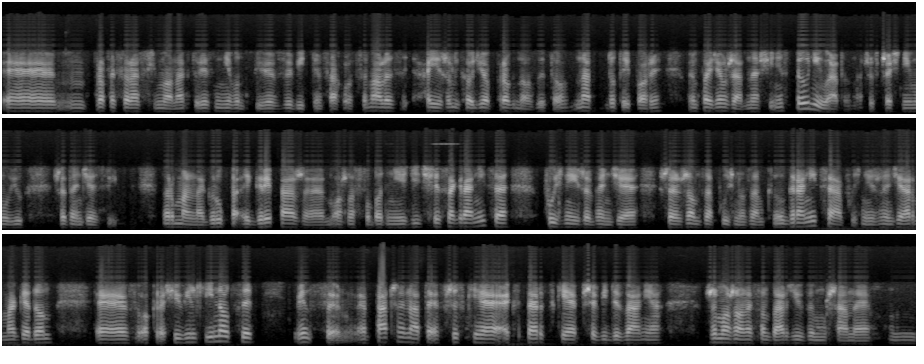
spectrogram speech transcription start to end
e, profesora Simona, który jest niewątpliwie wybitnym fachowcem, ale a jeżeli chodzi o prognozy, to na, do tej pory bym powiedział, żadna się nie spełniła. To znaczy wcześniej mówił, że będzie normalna grupa, grypa, że można swobodnie jeździć się za granicę, później, że będzie, że rząd za późno zamknął granicę, a później, że będzie Armagedon e, w okresie Wielkiej Nocy. Więc e, patrzę na te wszystkie eksperckie przewidywania, że może one są bardziej wymuszane mm,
